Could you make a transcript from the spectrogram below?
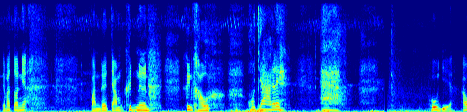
แต่ว่าตอนเนี้ยปั่นเดินจำขึ้นเนิน ขึ้นเขาโคตรยากเลยฮ่าผู้เหยียเอา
